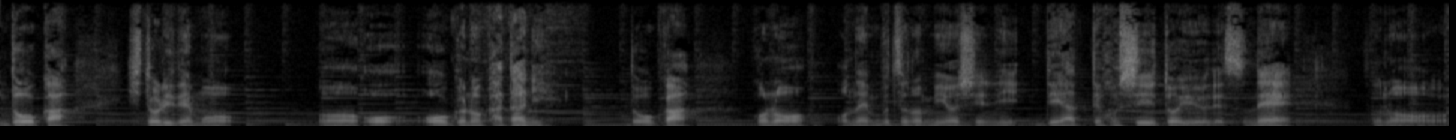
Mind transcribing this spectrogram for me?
どうか一人でも多くの方にどうかこのお念仏の三好に出会ってほしいというですねその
